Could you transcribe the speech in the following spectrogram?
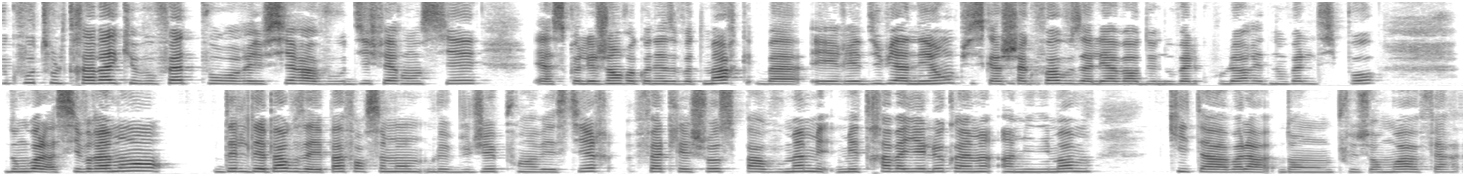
du coup tout le travail que vous faites pour réussir à vous différencier et à ce que les gens reconnaissent votre marque bah, est réduit à néant, puisqu'à chaque fois, vous allez avoir de nouvelles couleurs et de nouvelles typos. Donc voilà, si vraiment dès le départ, vous n'avez pas forcément le budget pour investir, faites les choses par vous-même, mais, travaillez-le quand même un minimum, quitte à, voilà, dans plusieurs mois, faire,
